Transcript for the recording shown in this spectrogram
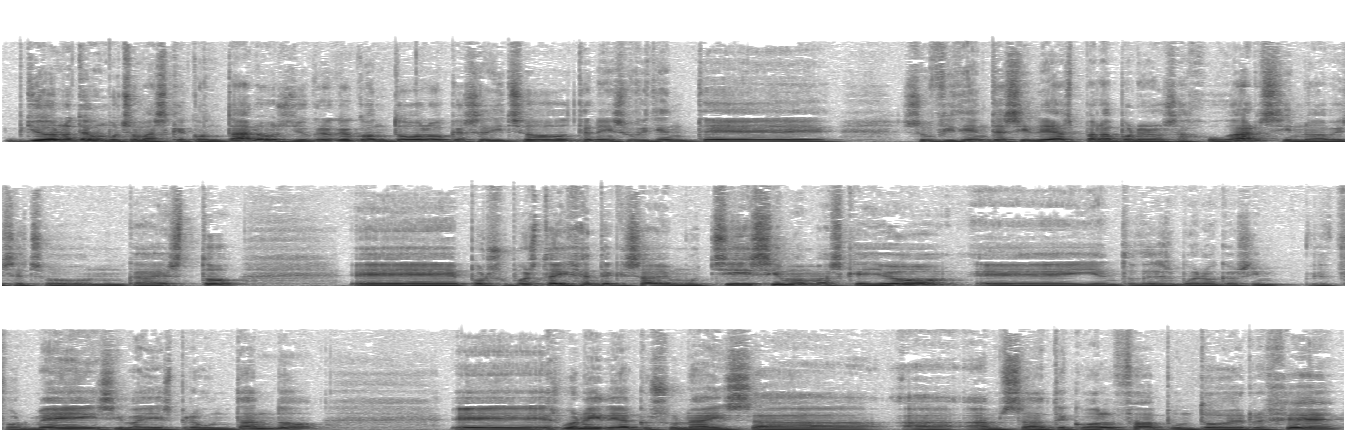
yo no tengo mucho más que contaros. Yo creo que con todo lo que os he dicho tenéis suficiente, suficientes ideas para poneros a jugar si no habéis hecho nunca esto. Eh, por supuesto, hay gente que sabe muchísimo más que yo eh, y entonces, bueno, que os informéis y vayáis preguntando. Eh, es buena idea que os unáis a, a amsatecoalfa.org.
